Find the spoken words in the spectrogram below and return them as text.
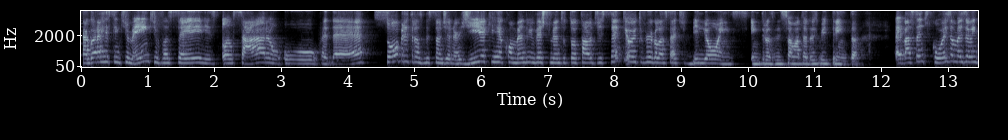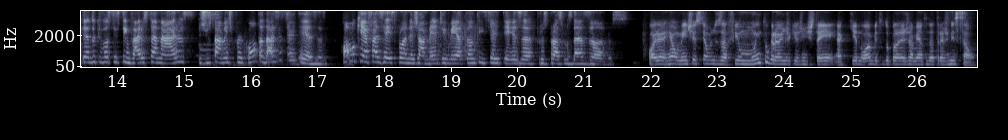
Agora, recentemente, vocês lançaram o PDE sobre transmissão de energia, que recomenda um investimento total de 108,7 bilhões em transmissão até 2030. É bastante coisa, mas eu entendo que vocês têm vários cenários justamente por conta das incertezas. Como que é fazer esse planejamento em meio a tanta incerteza para os próximos 10 anos? Olha, realmente esse é um desafio muito grande que a gente tem aqui no âmbito do planejamento da transmissão.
